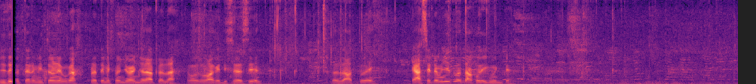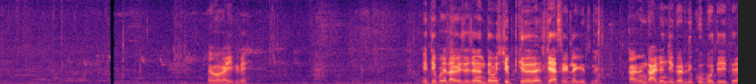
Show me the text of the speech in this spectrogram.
तिथे तर मित्रांनो बघा. प्रथमेश पण जॉईन झाला आपल्याला. मागे दिसत असेल. तर जातोय. या सेट म्हणजे तुला दाखव एक मिनटं. हे बघा इकडे. इथे पहिले लागायचे त्याच्यानंतर मग शिफ्ट केलेलं आहे. त्या साईडला घेतलं कारण गाड्यांची गर्दी खूप होते इथे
